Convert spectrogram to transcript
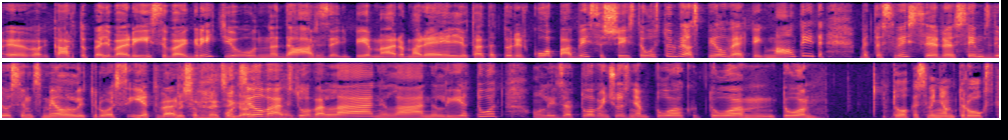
eh, kartupeļi vai rīsi vai griķi un dārzeņi, piemēram, ar eļļu. Tātad tur ir kopā visas šīs uzturvielas pilnvērtīgi maltīte, bet tas viss ir 100-200 ml ietverts. Un cilvēks to var lēni, lēni lietot, un līdz ar to viņš uzņem to, to, to to, kas viņam trūkst.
